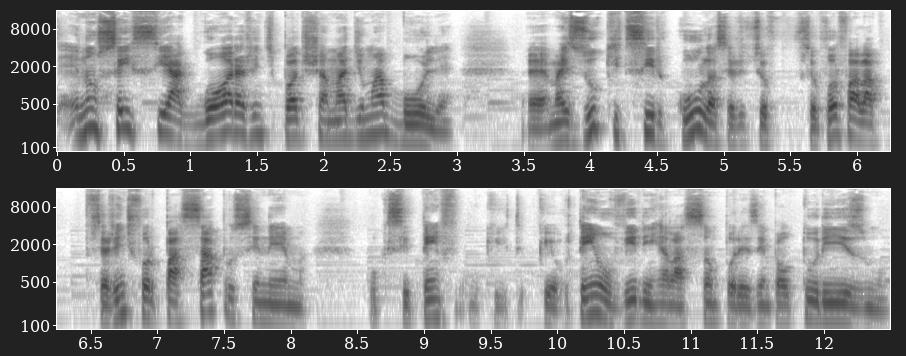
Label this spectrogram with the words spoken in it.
eu não sei se agora a gente pode chamar de uma bolha, é, mas o que circula, se, eu, se eu for falar, se a gente for passar para o cinema o que se tem, o que, que, eu tenho ouvido em relação, por exemplo, ao turismo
